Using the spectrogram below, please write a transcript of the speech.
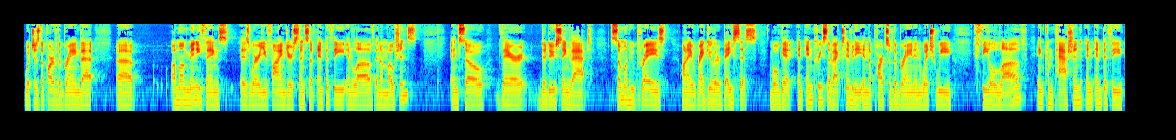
which is the part of the brain that, uh, among many things, is where you find your sense of empathy and love and emotions. And so they're deducing that someone who prays on a regular basis will get an increase of activity in the parts of the brain in which we feel love and compassion and empathy,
